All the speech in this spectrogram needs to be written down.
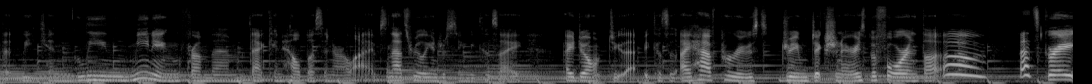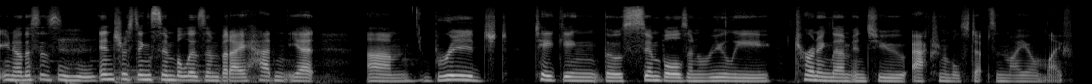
that we can glean meaning from them that can help us in our lives. And that's really interesting because i i don't do that because i have perused dream dictionaries before and thought oh that's great. You know this is interesting symbolism but i hadn't yet um, bridged taking those symbols and really turning them into actionable steps in my own life.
